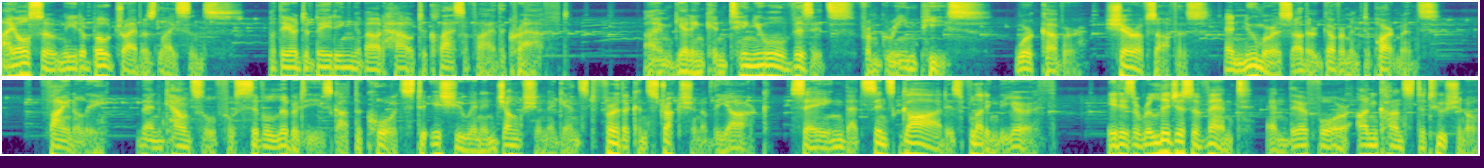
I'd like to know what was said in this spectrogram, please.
I also need a boat driver's license, but they are debating about how to classify the craft. I'm getting continual visits from Greenpeace, WorkCover, Sheriff's Office, and numerous other government departments. Finally, then Council for Civil Liberties got the courts to issue an injunction against further construction of the Ark, saying that since God is flooding the earth, it is a religious event and therefore unconstitutional.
